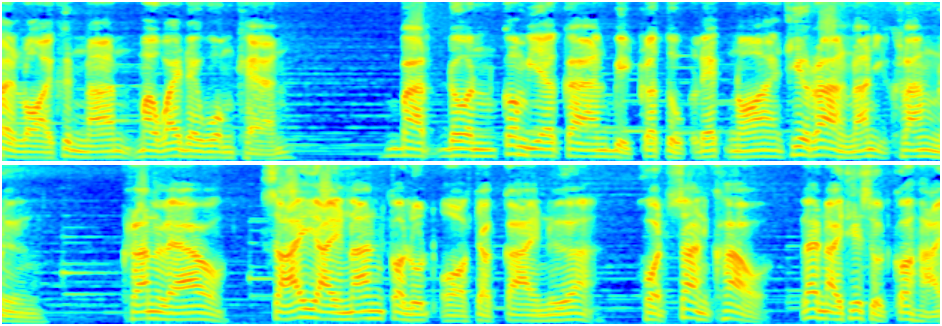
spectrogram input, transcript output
อยๆลอยขึ้นนั้นมาไว้ในวงแขน บัดดลก็มีอาการบิดกระตุกเล็กน้อยที่ร่างนั้นอีกครั้งหนึ่ง ครั้นแล้ว สายใยนั้นก็หลุดออกจากกายเนื้อ หดสั้นเข้า และในที่สุดก็หาย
